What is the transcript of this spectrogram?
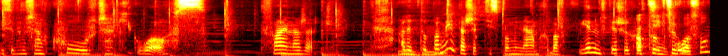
i sobie myślałam, kurczę, jaki głos. Fajna rzecz. Ale to Mhm. pamiętasz, jak ci wspominałam chyba w jednym z pierwszych O próbce odcinków głosu?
